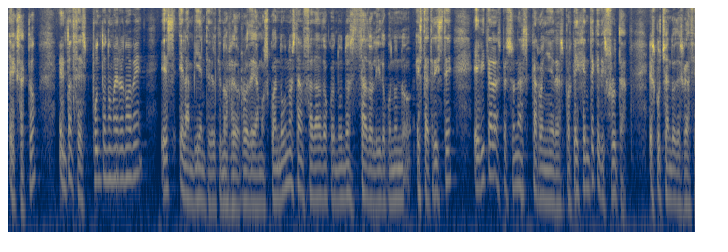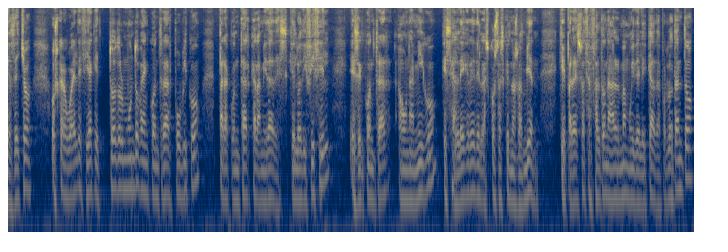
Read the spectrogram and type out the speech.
Exacto. Entonces, punto número nueve es el ambiente del que nos rodeamos. Cuando uno está enfadado, cuando uno está dolido, cuando uno está triste, evita a las personas carroñeras, porque hay gente que disfruta escuchando desgracias. De hecho, Oscar Wilde decía que todo el mundo va a encontrar público para contar calamidades, que lo difícil es encontrar a un amigo que se alegre de las cosas que nos van bien, que para eso hace falta una alma muy delicada. Por lo tanto,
